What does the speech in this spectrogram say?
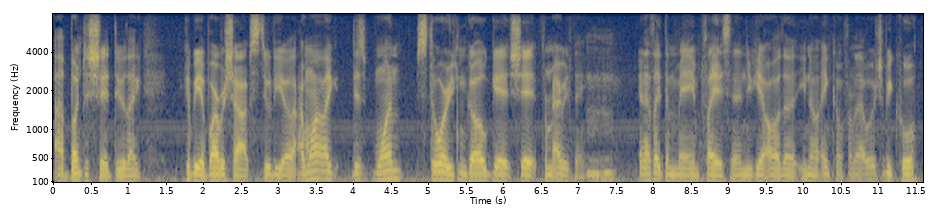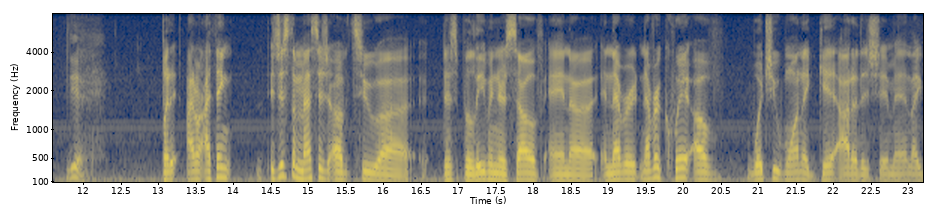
a bunch of shit, dude. Like it could be a barbershop, studio. I want like this one store you can go get shit from everything, hmm and that's like the main place, and you get all the you know income from that, which would be cool. Yeah. But it, I don't. I think it's just the message of to uh, just believe in yourself and uh, and never never quit of what you want to get out of this shit, man. Like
